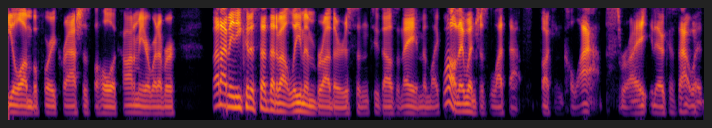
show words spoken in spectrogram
Elon before he crashes the whole economy or whatever. But I mean, you could have said that about Lehman Brothers in 2008 and been like, well, they wouldn't just let that fucking collapse, right? You know, because that would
